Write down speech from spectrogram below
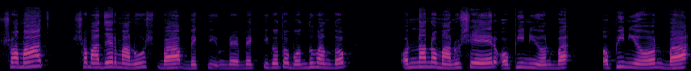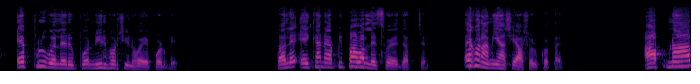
সমাজ, সমাজের মানুষ বা ব্যক্তি, ব্যক্তিগত বন্ধু বান্ধব অন্যান্য মানুষের অপিনিয়ন বা অপিনিয়ন বা অ্যাপ্রুভেলের উপর নির্ভরশীল হয়ে পড়বে। তাহলে এইখানে আপনি পাওয়ারলেস হয়ে যাচ্ছেন। এখন আমি আসি আসল কথায়। আপনার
